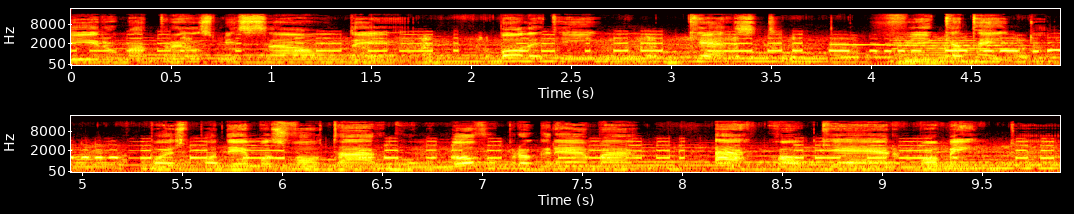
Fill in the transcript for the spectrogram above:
Ouvir uma transmissão de Boletim Cast. Fique atento, pois podemos voltar com um novo programa a qualquer momento.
